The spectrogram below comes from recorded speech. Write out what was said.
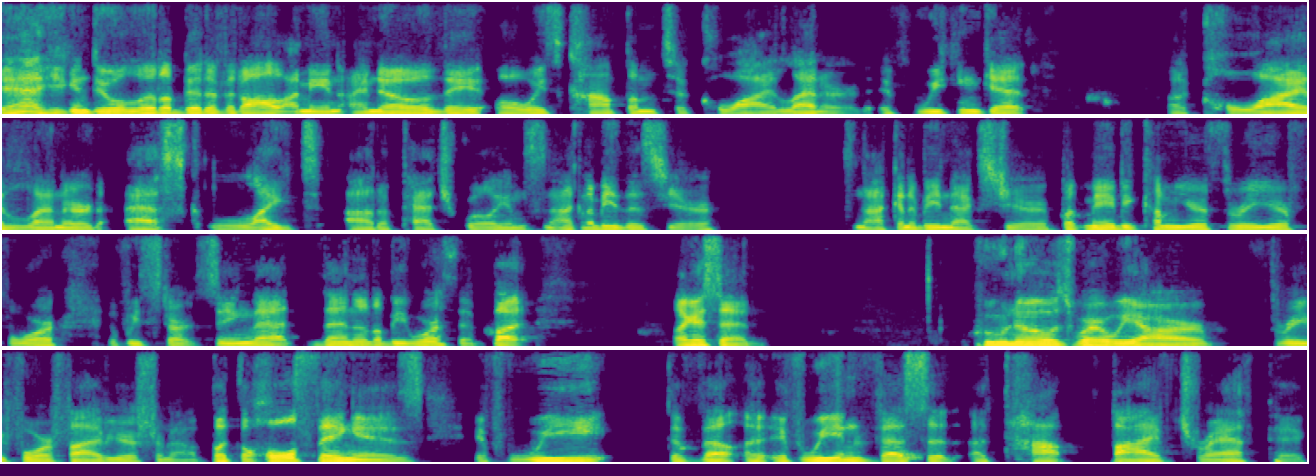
yeah, he can do a little bit of it all. I mean, I know they always comp him to Kawhi Leonard. If we can get a Kawhi Leonard esque light out of Patrick Williams, not going to be this year. It's not going to be next year, but maybe come year three, year four, if we start seeing that, then it'll be worth it. But like I said, who knows where we are three, four, five years from now? But the whole thing is, if we develop, uh, if we invested a top five draft pick,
